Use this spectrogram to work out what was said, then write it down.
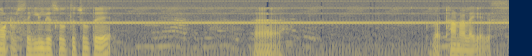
মোটর সাইকেল দিয়ে চলতে চলতে ঠান্ডা লেগে গেছে।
